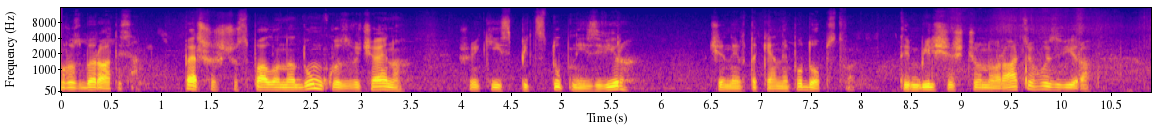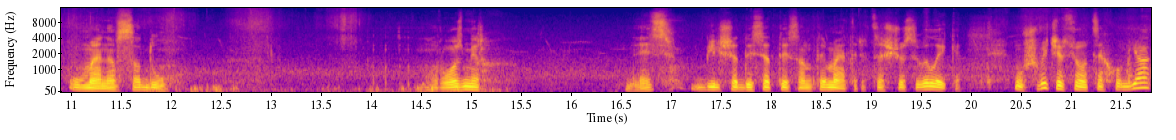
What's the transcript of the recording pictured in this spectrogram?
розбиратися. Перше, що спало на думку, звичайно, що якийсь підступний звір чинив таке неподобство. Тим більше, що нора цього звіра у мене в саду. Розмір десь більше 10 сантиметрів. Це щось велике. Ну, швидше всього, це хом'як.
